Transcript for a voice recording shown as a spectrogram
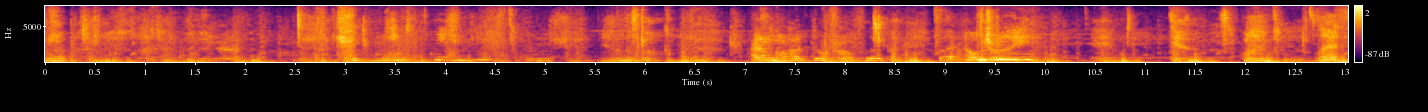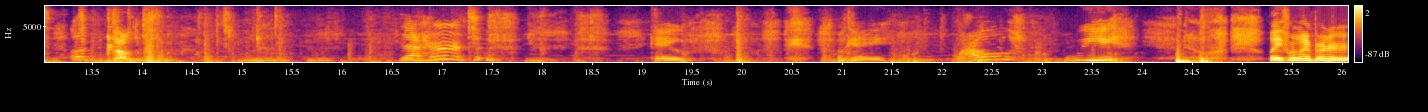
I don't know how to do a front flip, but I'll try. Let's go. That hurt. Okay. Okay. Wow. We wait for my brother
